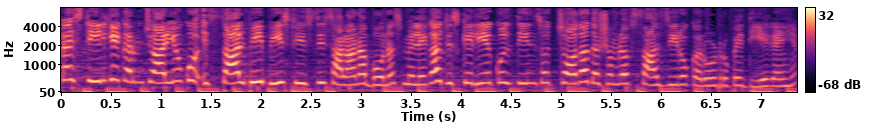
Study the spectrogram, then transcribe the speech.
टाटा स्टील के कर्मचारियों को इस साल भी 20 फ़ीसदी सालाना बोनस मिलेगा, जिसके लिए कुल तीन करोड़ रुपए दिए गए हैं।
